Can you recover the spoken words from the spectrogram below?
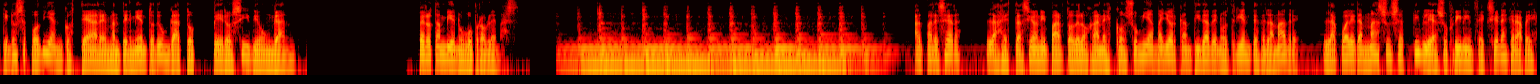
que no se podían costear el mantenimiento de un gato, pero sí de un GAN. Pero también hubo problemas. Al parecer, la gestación y parto de los ganes consumía mayor cantidad de nutrientes de la madre, la cual era más susceptible a sufrir infecciones graves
